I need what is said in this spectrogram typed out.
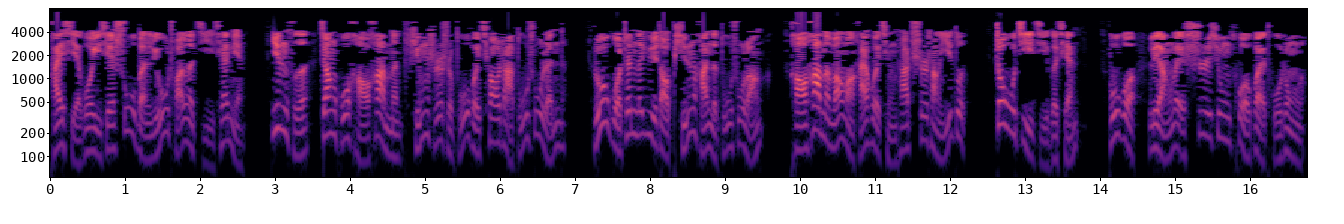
还写过一些书本，流传了几千年。因此，江湖好汉们平时是不会敲诈读书人的。如果真的遇到贫寒的读书郎，好汉们往往还会请他吃上一顿，周济几个钱。不过，两位师兄错怪途中了。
